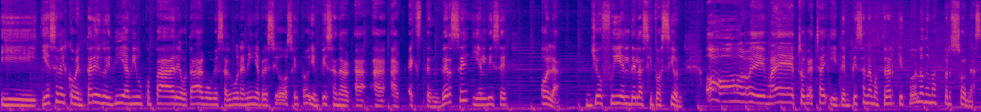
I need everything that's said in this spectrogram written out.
Y, y hacen el comentario que hoy día vi un compadre otaku que salvó una niña preciosa y todo, y empiezan a, a extenderse. Y él dice: Hola, yo fui el de la situación. ¡Oh, eh, maestro, ¿cachai? Y te empiezan a mostrar que todas las demás personas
